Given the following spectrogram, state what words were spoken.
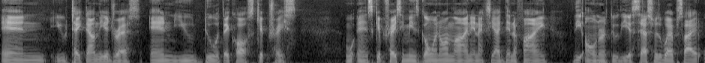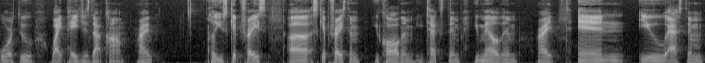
And you take down the address and you do what they call skip trace. And skip tracing means going online and actually identifying the owner through the assessor's website or through whitepages.com, right? So you skip trace, uh, skip trace them. You call them, you text them, you mail them, right? And you ask them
